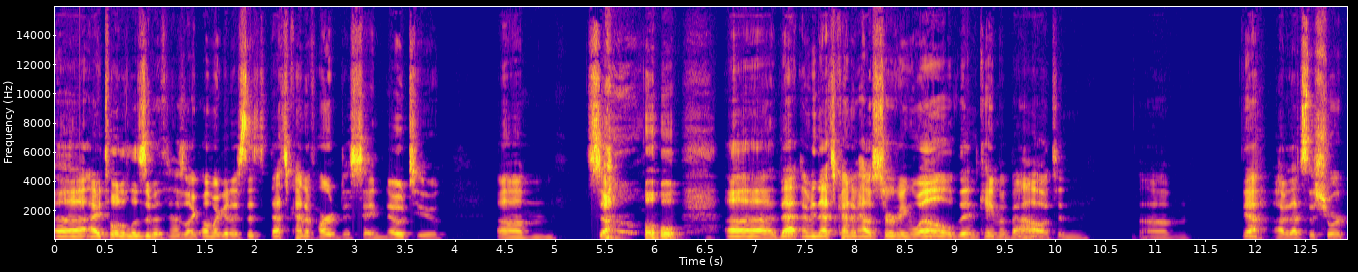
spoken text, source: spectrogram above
uh, i told elizabeth and i was like oh my goodness that's, that's kind of hard to say no to. Um, so uh, that i mean that's kind of how serving well then came about. And um, yeah I mean, that's the short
